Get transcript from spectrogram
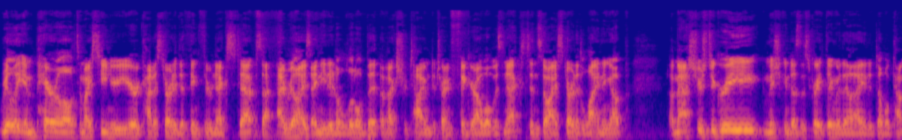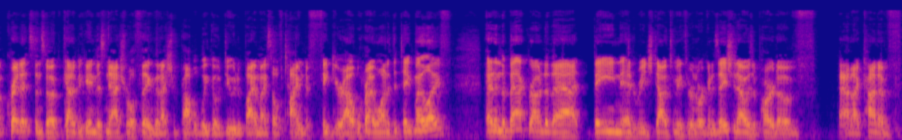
really in parallel to my senior year, kind of started to think through next steps. I, realized I needed a little bit of extra time to try and figure out what was next. And so I started lining up a master's degree. Michigan does this great thing where they allow you to double count credits. And so it kind of became this natural thing that I should probably go do to buy myself time to figure out where I wanted to take my life. And in the background of that, Bain had reached out to me through an organization I was a part of. And I kind of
